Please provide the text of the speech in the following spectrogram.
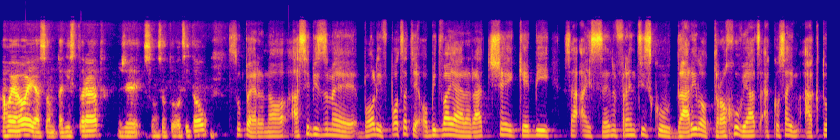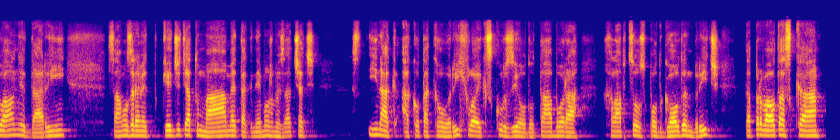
Ahoj, ahoj, ja som takisto rád, že som sa tu ocitol. Super, no asi by sme boli v podstate obidvaja radšej, keby sa aj San Francisku darilo trochu viac, ako sa im aktuálne darí. Samozrejme, keďže ťa tu máme, tak nemôžeme začať inak ako takou rýchlo exkurziou do tábora chlapcov spod Golden Bridge. Tá prvá otázka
